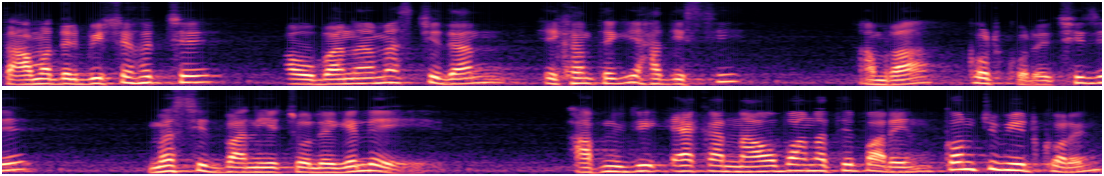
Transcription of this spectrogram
তা আমাদের বিষয় হচ্ছে, আউবানা মসজিদান, এখান থেকে হাদিসটি আমরা কোট করেছি যে মসজিদ বানিয়ে চলে গেলে আপনি যদি একা নাও বানাতে পারেন কন্ট্রিবিউট করেন,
